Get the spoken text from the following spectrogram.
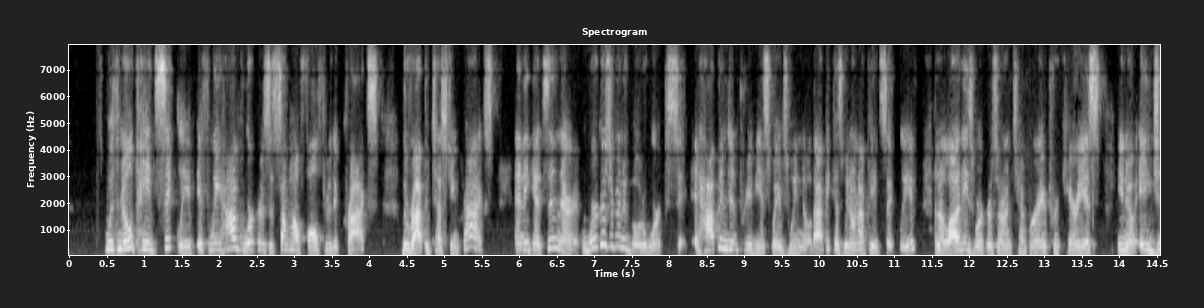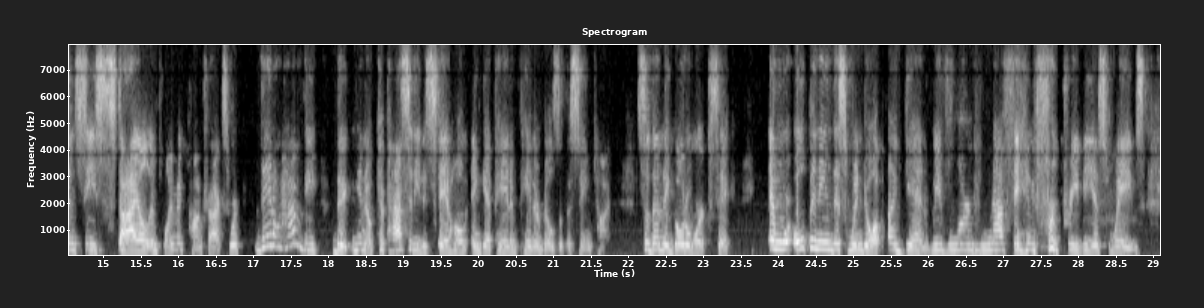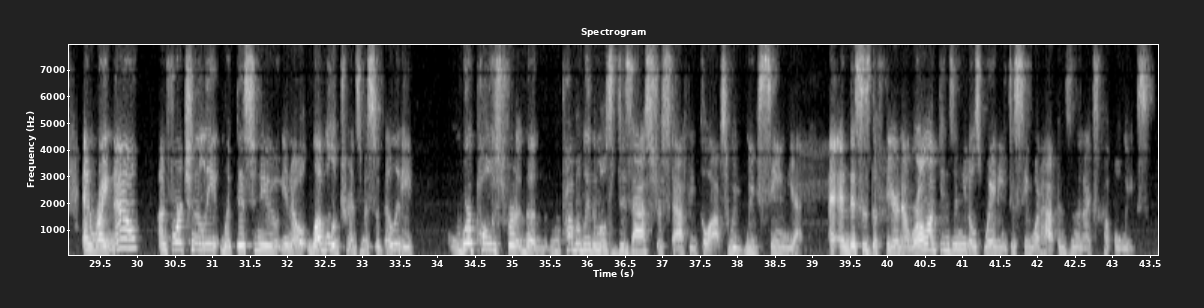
with no paid sick leave, if we have workers that somehow fall through the cracks, the rapid testing cracks, and it gets in there, workers are going to go to work sick. It happened in previous waves. We know that because we don't have paid sick leave. And a lot of these workers are on temporary, precarious, you know, agency style employment contracts where they don't have the, the, you know, capacity to stay at home and get paid and pay their bills at the same time. So then they go to work sick. And we're opening this window up again. We've learned nothing from previous waves. And right now, unfortunately, with this new, you know, level of transmissibility, we're posed for the probably the most disastrous staffing collapse we've, we've seen yet and this is the fear now we're all on pins and needles waiting to see what happens in the next couple weeks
